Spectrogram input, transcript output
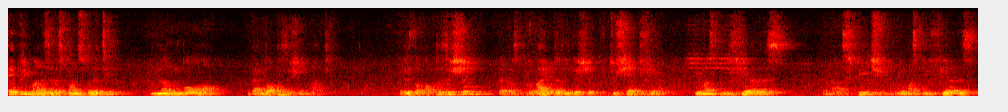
Everyone has a responsibility, none more than the opposition party. It is the opposition that must provide the leadership to shed fear. We must be fearless in our speech, we must be fearless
